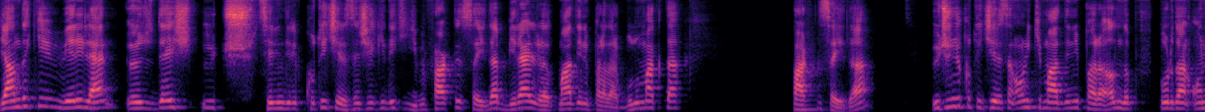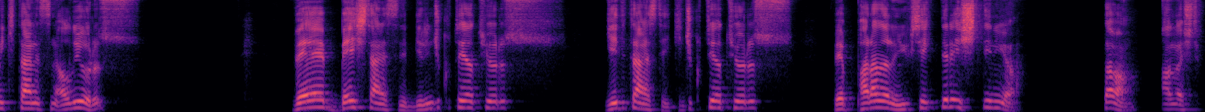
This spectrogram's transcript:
Yandaki verilen özdeş 3 silindirik kutu içerisinde şekildeki gibi farklı sayıda birer liralık madeni paralar bulunmakta farklı sayıda. Üçüncü kutu içerisinden 12 madeni para alınıp buradan 12 tanesini alıyoruz. Ve 5 tanesini birinci kutuya atıyoruz. 7 tanesini ikinci kutuya atıyoruz. Ve paraların yükseklikleri eşitleniyor. Tamam anlaştık.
